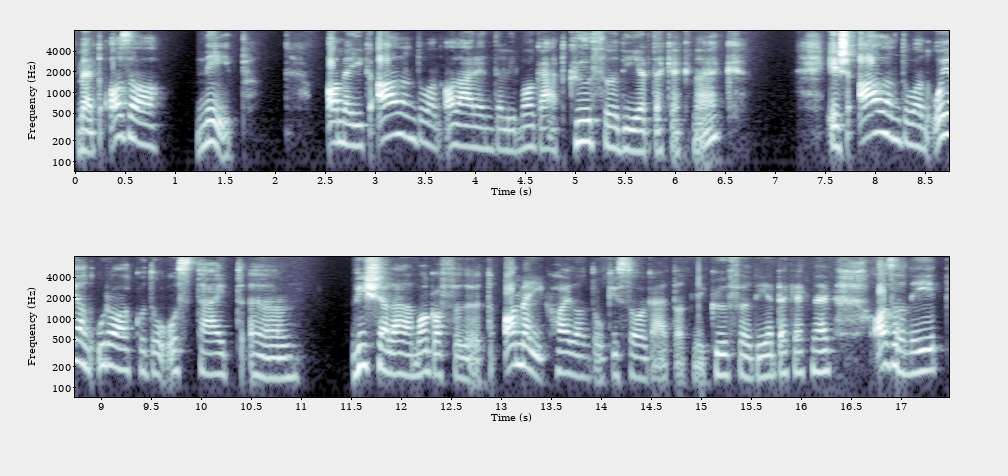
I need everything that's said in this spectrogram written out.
mert az a nép, amelyik állandóan alárendeli magát külföldi érdekeknek, és állandóan olyan uralkodó osztályt ö, visel el maga fölött, amelyik hajlandó kiszolgáltatni külföldi érdekeknek, az a nép,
